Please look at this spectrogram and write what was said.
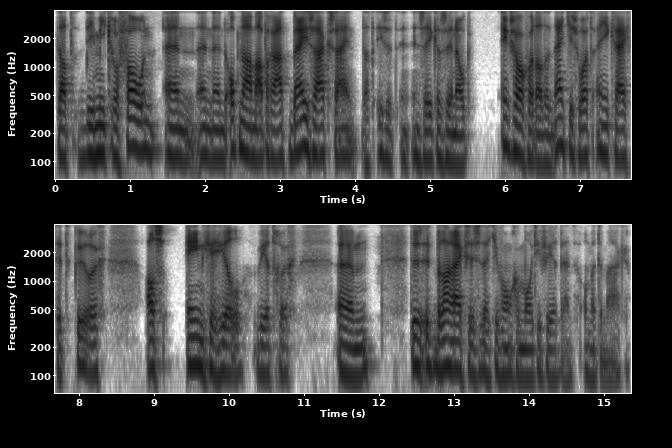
dat die microfoon en, en, en de opnameapparaat bijzaak zijn, dat is het in, in zekere zin ook. Ik zorg wel dat het netjes wordt en je krijgt het keurig als één geheel weer terug. Ehm, dus het belangrijkste is dat je gewoon gemotiveerd bent om het te maken.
